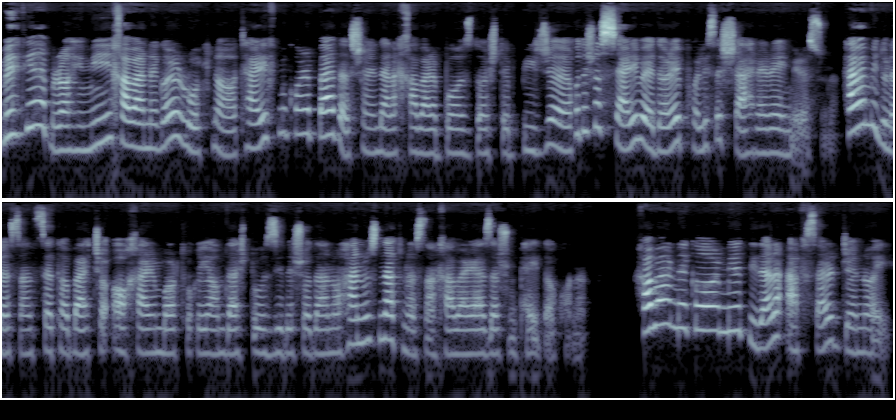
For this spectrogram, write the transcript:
مهدی ابراهیمی خبرنگار رکنا تعریف می‌کنه بعد از شنیدن خبر بازداشت بیژه خودش رو سریع به اداره پلیس شهر ری میرسونه. همه می‌دونستن سه تا بچه آخرین بار تو قیام دشت دزدیده شدن و هنوز نتونستن خبری ازشون پیدا کنن. خبرنگار میره دیدن افسر جنایی.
